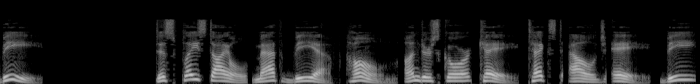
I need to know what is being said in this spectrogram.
B Display style Math BF home underscore K text alg A B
